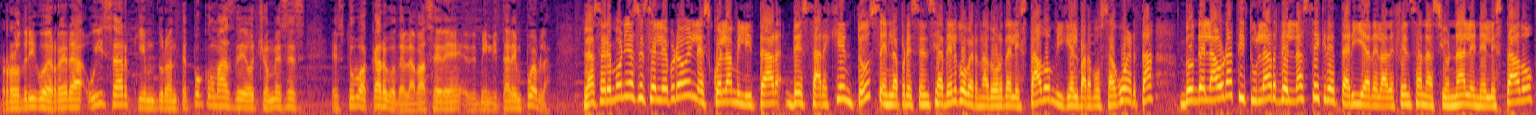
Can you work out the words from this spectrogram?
Rodrigo Herrera Huizar, quien durante poco más de ocho meses estuvo a cargo de la base de, militar en Puebla. La ceremonia se celebró en la Escuela Militar de Sargentos en la presencia del gobernador del Estado, Miguel Barbosa Huerta, donde la ahora titular de la Secretaría de la Defensa Nacional en el Estado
